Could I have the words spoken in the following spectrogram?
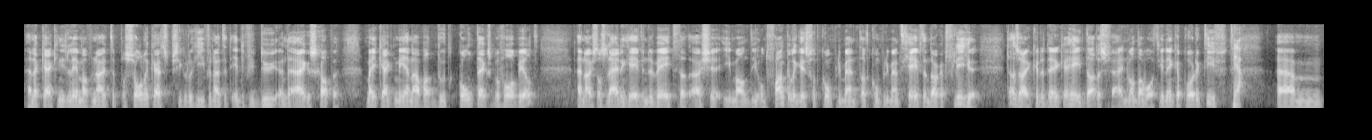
En dan kijk je niet alleen maar vanuit de persoonlijkheidspsychologie, vanuit het individu en de eigenschappen, maar je kijkt meer naar wat doet context bijvoorbeeld. En als je als leidinggevende weet dat als je iemand die ontvankelijk is voor het compliment, dat compliment geeft en dat gaat vliegen, dan zou je kunnen denken, hé, hey, dat is fijn, want dan wordt hij in één keer productief. Ja. Um,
